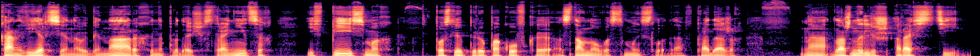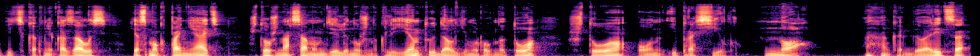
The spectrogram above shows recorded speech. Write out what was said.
конверсия на вебинарах и на продающих страницах и в письмах после переупаковки основного смысла да, в продажах а, должны лишь расти. Ведь, как мне казалось, я смог понять, что же на самом деле нужно клиенту и дал ему ровно то, что он и просил. Но, как говорится,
